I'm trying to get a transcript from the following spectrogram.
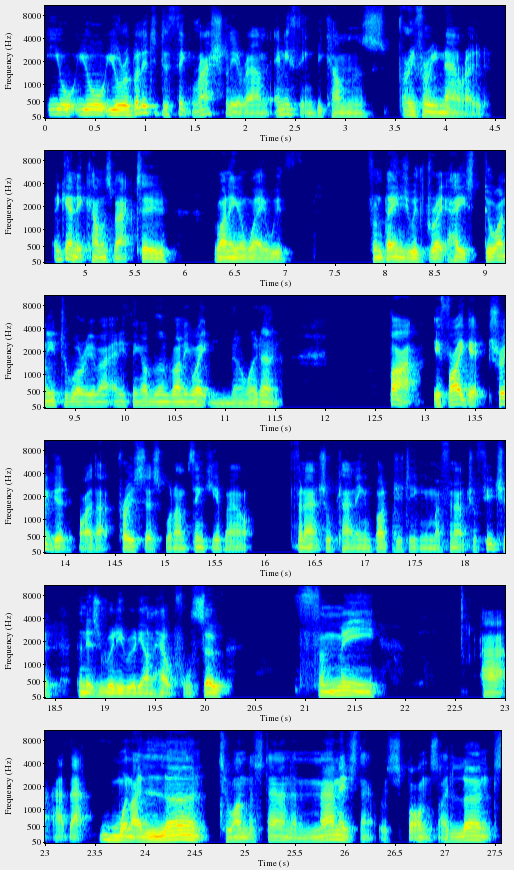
your, your, your ability to think rationally around anything becomes very, very narrowed. Again, it comes back to running away with from danger with great haste. Do I need to worry about anything other than running away? No, I don't. But if I get triggered by that process when I'm thinking about financial planning, budgeting in my financial future, then it's really, really unhelpful. So for me, uh, at that, when I learned to understand and manage that response, I learned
